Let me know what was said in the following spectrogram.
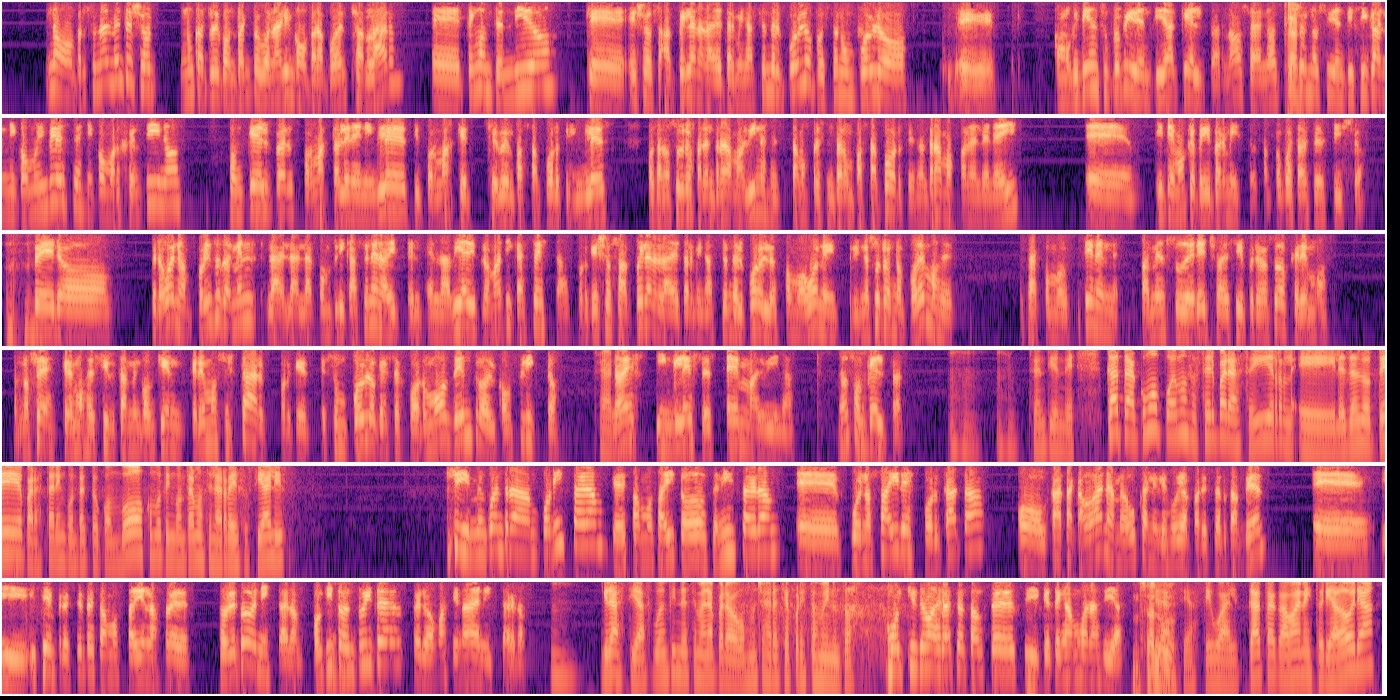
no, personalmente yo nunca tuve contacto con alguien como para poder charlar. tengo entendido que ellos apelan a la determinación del pueblo, pues son un pueblo como que tienen su propia identidad kelper, ¿no? O sea, no, ellos no se identifican ni como ingleses ni como argentinos, son kelpers, por más que hablen en inglés y por más que lleven pasaporte inglés, o sea, nosotros para entrar a Malvinas necesitamos presentar un pasaporte, no entramos con el DNI eh, y tenemos que pedir permiso, tampoco es tan sencillo. Pero pero bueno, por eso también la, la, complicación en la, en, la, vía diplomática es esta, porque ellos apelan a la determinación del pueblo, es como, bueno, y, nosotros no podemos, o sea, como tienen también su derecho a decir, pero nosotros queremos no sé, queremos decir también con quién queremos estar, porque es un pueblo que se formó dentro del conflicto. No es ingleses en Malvinas, no son kelper. Se entiende. Cata, ¿cómo podemos hacer para seguir eh, leyéndote, para estar en contacto con vos? ¿Cómo te encontramos en las redes sociales? Sí, me encuentran por Instagram, que estamos ahí todos en Instagram. Eh, Buenos Aires por Cata o Cata Cabana, me buscan y les voy a aparecer también. Eh, y siempre, siempre estamos ahí en las redes sobre todo en Instagram. Poquito en Twitter, pero más que nada en Instagram. Mm. Gracias, buen fin de semana para vos. Muchas gracias por estos minutos. Muchísimas gracias a ustedes y que tengan buenos días. Un saludo. Gracias, igual. Cata Cabana, historiadora.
